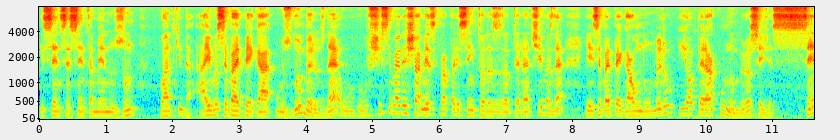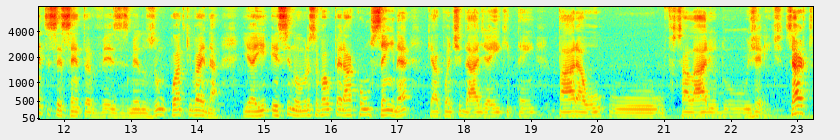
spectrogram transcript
e 160 menos 1 quanto que dá. Aí você vai pegar os números, né? O, o, x você vai deixar mesmo que vai aparecer em todas as alternativas, né? E aí você vai pegar um número e operar com o número, ou seja, 160 vezes menos 1, quanto que vai dar? E aí esse número você vai operar com 100, né? Que é a quantidade aí que tem para o, o, o salário do gerente, certo?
